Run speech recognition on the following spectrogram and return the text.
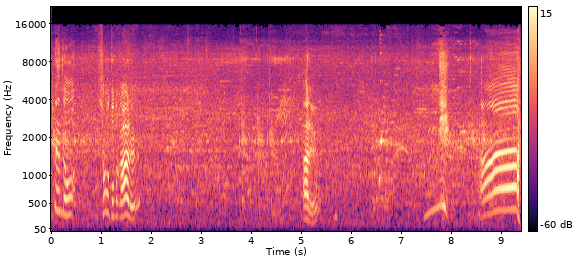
5点のショートとかある？ある ?2 ああ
